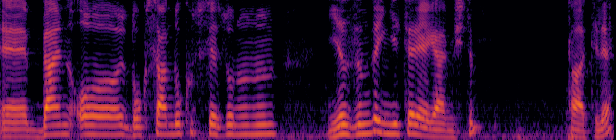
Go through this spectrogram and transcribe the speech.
E, ben o 99 sezonunun yazında İngiltere'ye gelmiştim tatile.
